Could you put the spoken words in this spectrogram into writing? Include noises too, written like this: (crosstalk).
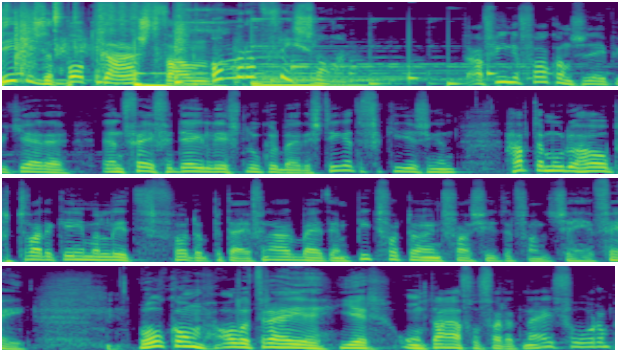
Dit is de podcast van Omroep Friesland. Afine Fokkens, deputaire en VVD-lid Loeker bij de Steerteverkiezingen. Hapte Moeder Hoop, Kamerlid voor de Partij van Arbeid en Piet Fortuyn, voorzitter van het CNV. Welkom alle treien hier om tafel voor het Nijsforum.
